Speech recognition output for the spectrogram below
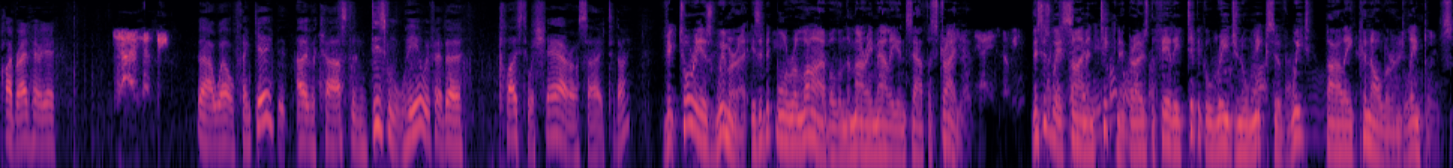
Hi, Brad. How are you? Uh, well, thank you. A bit overcast and dismal here. We've had a close to a shower or so today. Victoria's Wimmera is a bit more reliable than the Murray Mallee in South Australia. This is where Simon Tickner grows the fairly typical regional mix of wheat, barley, canola and lentils.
